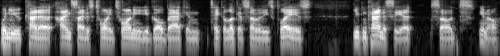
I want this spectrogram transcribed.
when mm-hmm. you kind of hindsight is 2020 you go back and take a look at some of these plays you can kind of see it. So it's you know,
